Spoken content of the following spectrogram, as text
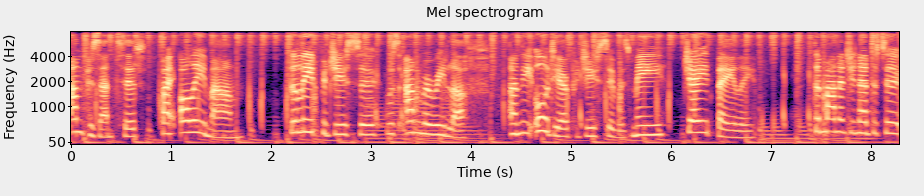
and presented by Olly Mann. The lead producer was Anne Marie Luff, and the audio producer was me, Jade Bailey. The managing editor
